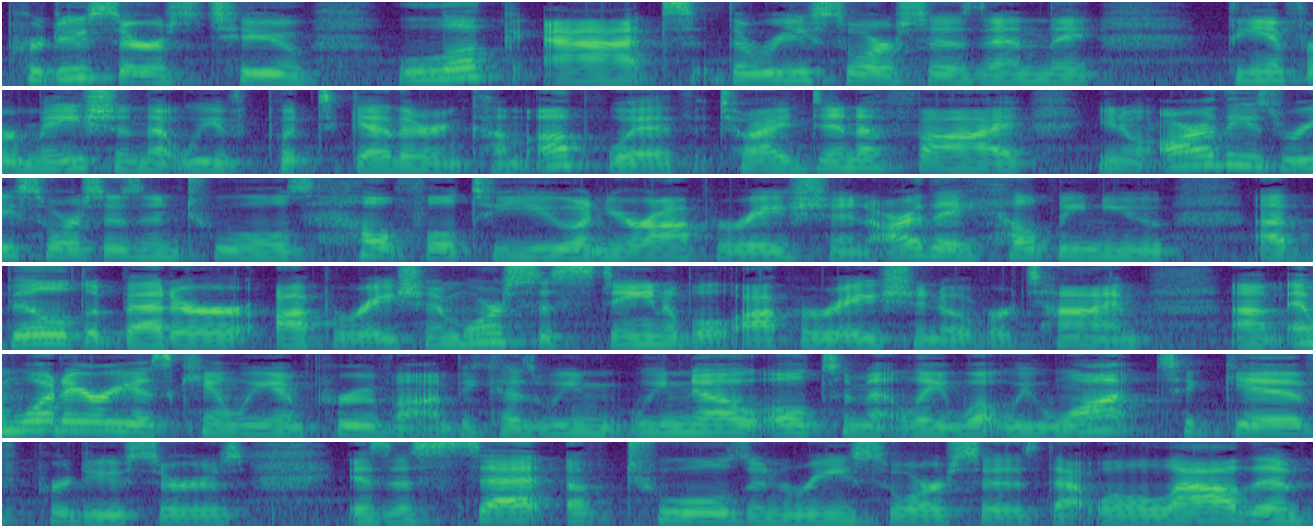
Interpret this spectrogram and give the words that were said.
producers to look at the resources and the the information that we've put together and come up with to identify, you know, are these resources and tools helpful to you on your operation? Are they helping you uh, build a better operation, more sustainable operation over time? Um, and what areas can we improve on? Because we, we know ultimately what we want to give producers is a set of tools and resources that will allow them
